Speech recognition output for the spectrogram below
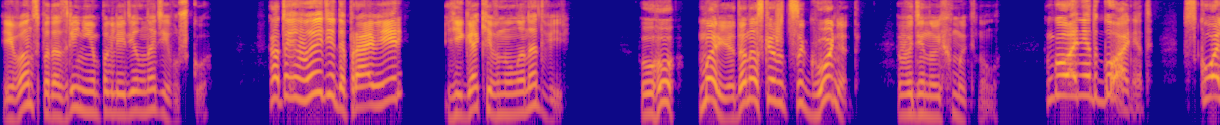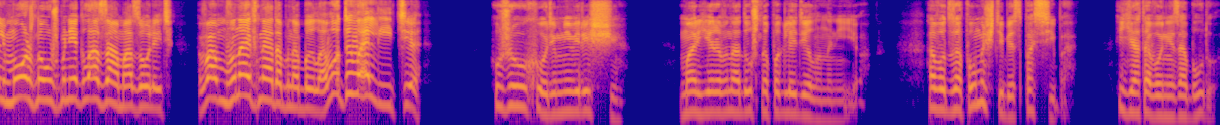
Иван с подозрением поглядел на девушку. «А ты выйди да проверь!» Яга кивнула на дверь. «Ого, Марья, да нас, кажется, гонят!» Водяной хмыкнул. «Гонят, гонят! Сколь можно уж мне глаза мозолить? Вам вновь надобно было, вот и валите!» «Уже уходим, не верещи». Марья равнодушно поглядела на нее. «А вот за помощь тебе спасибо. Я того не забуду».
